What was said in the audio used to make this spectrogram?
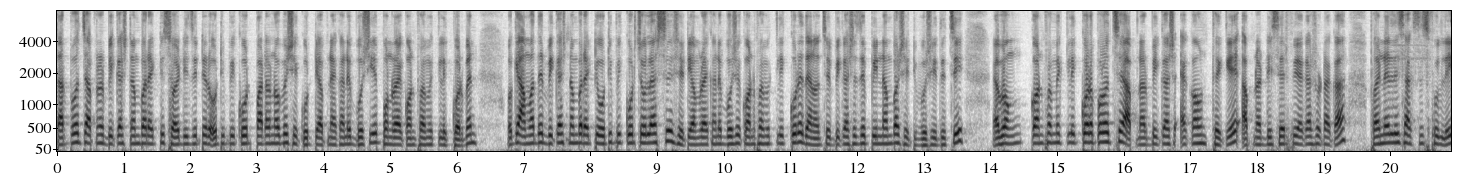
তারপর হচ্ছে আপনার বিকাশ নাম্বার একটি ছয় ডিজিটের ওটিপি কোড পাঠানো হবে, সেই কোডটি আপনি এখানে বসিয়ে পুনরায় কনফার্মে ক্লিক করবেন। ওকে, আমাদের বিকাশ নাম্বার একটি ওটিপি কোড চলে আসছে, সেটি আমরা এখানে বসে কনফার্মে ক্লিক করে দেন হচ্ছে বিকাশের যে পিন নাম্বার সেটি বসিয়ে দিচ্ছি। এবং কনফার্মে ক্লিক করার পর হচ্ছে আপনার বিকাশ অ্যাকাউন্ট থেকে আপনার ডিসের ফি এগারোশো টাকা ফাইনালি সাকসেসফুলি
